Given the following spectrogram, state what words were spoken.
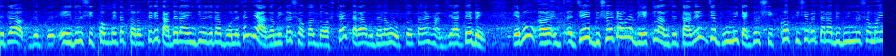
যেটা এই দুই শিক্ষক নেতার তরফ থেকে তাদের আইনজীবী যেটা বলেছেন যে আগামীকাল সকাল দশটায় তারা উদয়নগর উত্তর থানায় হাজিরা দেবেন। এবং যে বিষয়টা আমরা দেখলাম যে তাদের যে ভূমিকা, একজন শিক্ষক হিসেবে তারা বিভিন্ন সময়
